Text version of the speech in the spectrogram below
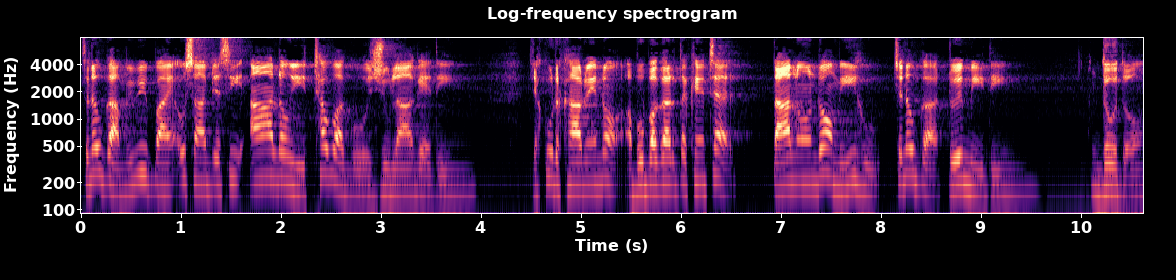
ကျွန်ုပ်ကမိမိပိုင်ဥစ္စာပစ္စည်းအားလုံး၏ထက်ဝက်ကိုယူလာခဲ့သည် ယခုတခါတွင်တော့အဘူဘကာတခင်ထက်တာလွန်တော့မီဟုကျွန်ုပ်ကတွေးမိသည်သို့တော့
